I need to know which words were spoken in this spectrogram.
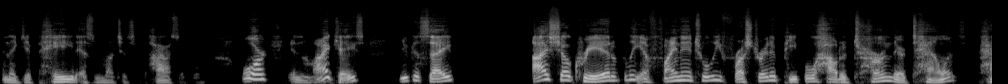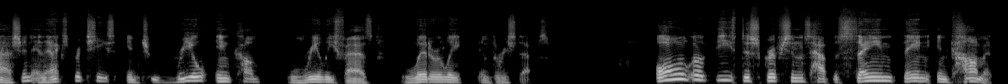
and they get paid as much as possible. Or in my case, you can say, I show creatively and financially frustrated people how to turn their talent, passion, and expertise into real income really fast, literally in three steps. All of these descriptions have the same thing in common.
